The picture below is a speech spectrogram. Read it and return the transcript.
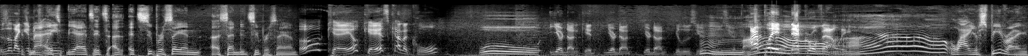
Is it like It's in between? it's, yeah, it's it's uh, it's Super Saiyan Ascended Super Saiyan. Okay, okay, it's kind of cool. Ooh, you're done, kid. You're done. You're done. You lose here. You lose here. Hmm, I, played know. Necro Valley. I don't know. Wow, you're speed running.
